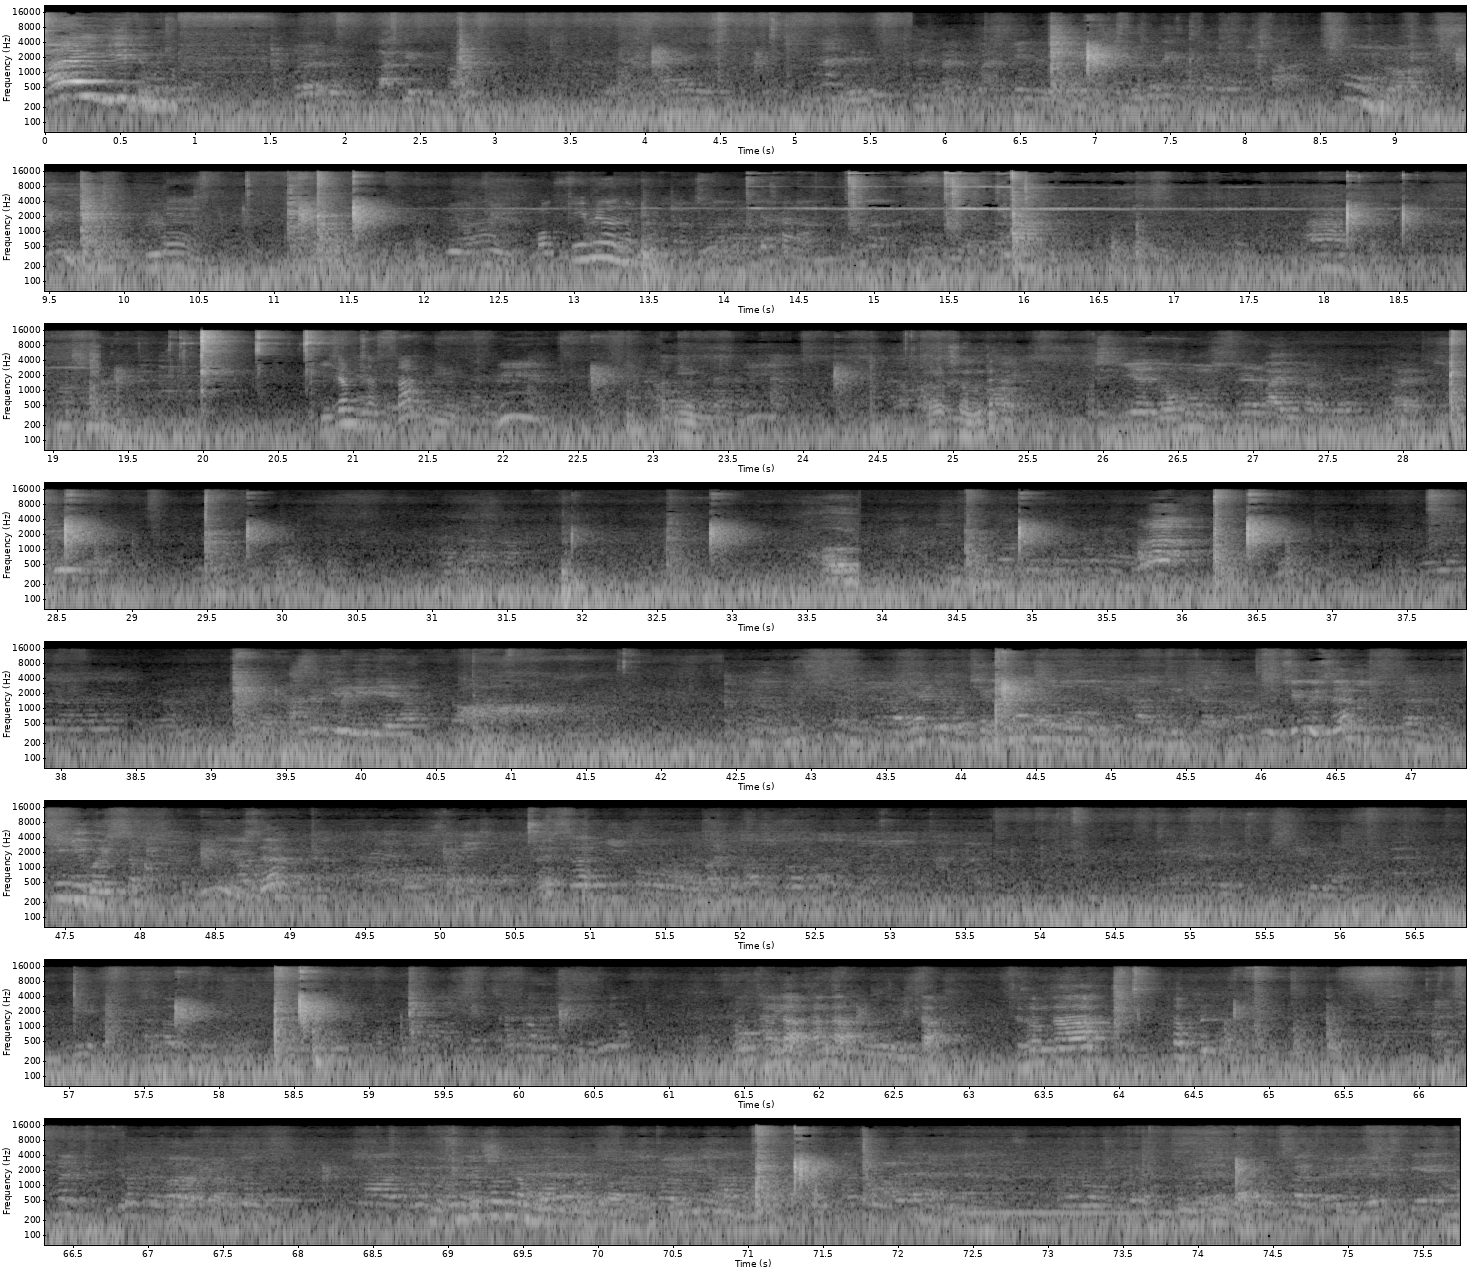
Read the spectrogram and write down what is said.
아이 이게 너무 좋. 낫겠습니다. 예. 아, 먹기면은 잘안 돼. 이점 찼어? 응. 그렇었는데? 이게 너무 스트레스 많이 받는데. 네. 어우. 다섯 개 얘기해라. 이렇게 못 지고 있어요? 이기고 있어. 이기고 있어요? 됐어? 어, 간다, 간다. 좀 있다. 죄송합니다.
